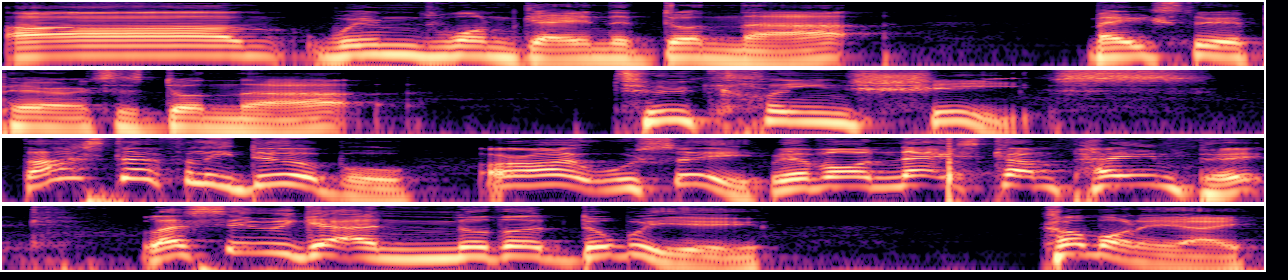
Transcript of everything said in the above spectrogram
Um, wins one game. They've done that. Makes three appearances. Done that. Two clean sheets. That's definitely doable. All right, we'll see. We have our next campaign pick. Let's see if we get another W. Come on, EA.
